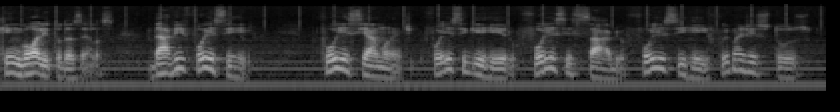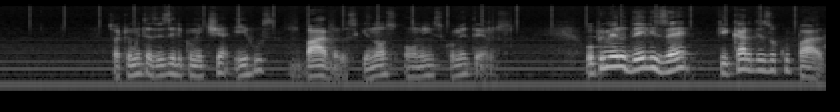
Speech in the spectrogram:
que engole todas elas. Davi foi esse rei, foi esse amante, foi esse guerreiro, foi esse sábio, foi esse rei, foi majestoso. Só que muitas vezes ele cometia erros bárbaros que nós homens cometemos. O primeiro deles é ficar desocupado.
